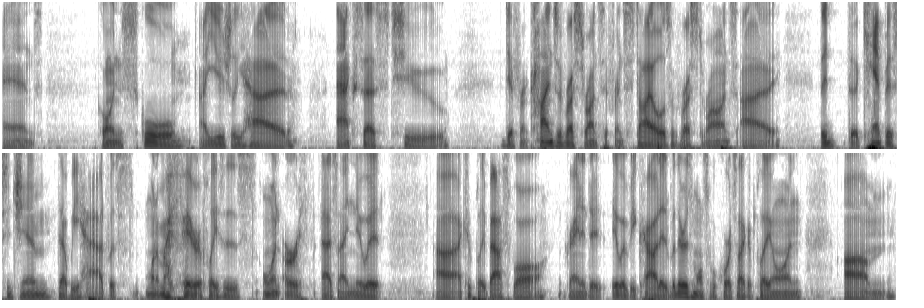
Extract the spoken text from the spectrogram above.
and going to school I usually had access to different kinds of restaurants, different styles of restaurants. I the the campus gym that we had was one of my favorite places on earth as I knew it. Uh, I could play basketball. Granted, it, it, would be crowded, but there was multiple courts I could play on. Um,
